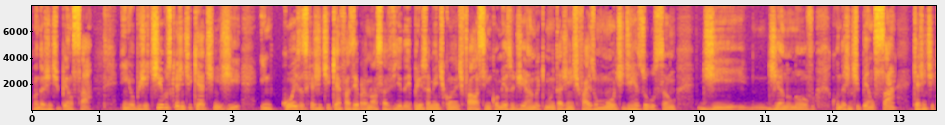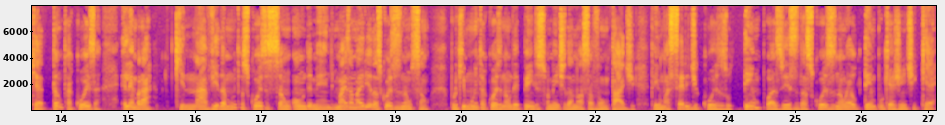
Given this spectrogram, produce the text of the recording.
Quando a gente pensar em objetivos que a gente quer atingir, em coisas que a gente quer fazer para a nossa vida, e principalmente quando a gente fala assim, começo de ano, que muita gente faz um monte de resolução de, de ano novo, quando a gente pensar que a gente quer tanta coisa, é lembrar que na vida muitas coisas são on demand, mas a maioria das coisas não são, porque muita coisa não depende somente da nossa vontade. Tem uma série de coisas, o tempo às vezes das coisas não é o tempo que a gente quer.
